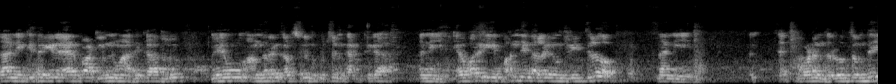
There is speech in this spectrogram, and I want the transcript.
దానికి తగిన ఏర్పాట్లను మా అధికారులు మేము అందరం కలుసుకుని కూర్చొని కరెక్ట్గా దాన్ని ఎవరికి ఇబ్బంది కలిగిన రీతిలో దాన్ని తెచ్చుకోవడం జరుగుతుంది.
